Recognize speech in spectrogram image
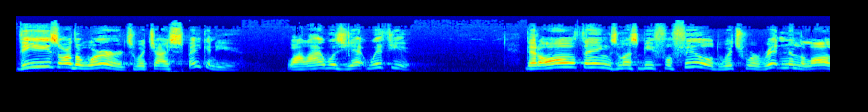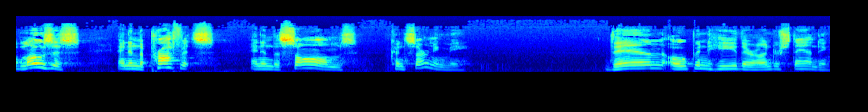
These are the words which I spake unto you while I was yet with you, that all things must be fulfilled which were written in the law of Moses and in the prophets and in the Psalms concerning me. Then opened he their understanding,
